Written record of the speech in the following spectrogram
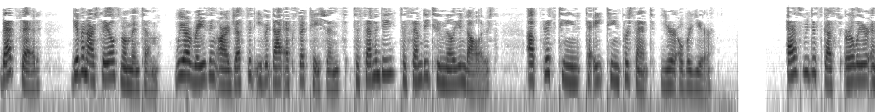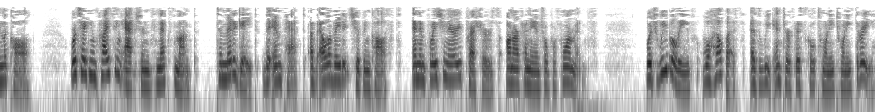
That said, given our sales momentum, we are raising our adjusted EBITDA expectations to $70 million-$72 million, up 15%-18% year-over-year. As we discussed earlier in the call, we're taking pricing actions next month to mitigate the impact of elevated shipping costs and inflationary pressures on our financial performance, which we believe will help us as we enter fiscal 2023.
